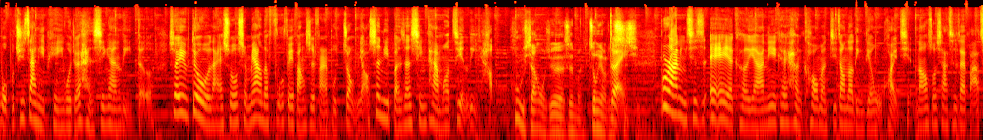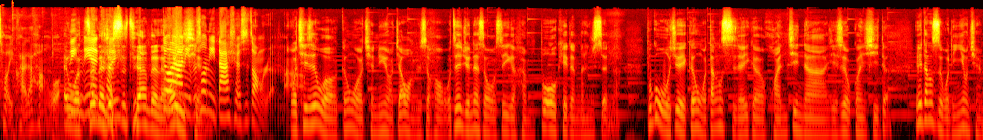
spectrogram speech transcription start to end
我不去占你便宜，我觉得很心安理得。所以对我来说，什么样的付费方式反而不重要，是你本身心态有没有建立好。互相，我觉得是蛮重要的事情。不然你其实 A A 也可以啊，你也可以很抠门，记账到零点五块钱，然后说下次再把它凑一块再还我。哎，我真的就是这样的人。对啊，你不是说你大学是这种人吗？我其实我跟我前女友交往的时候，我真的觉得那时候我是一个很不 OK 的男生啊。不过我觉得也跟我当时的一个环境啊也是有关系的，因为当时我零用钱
